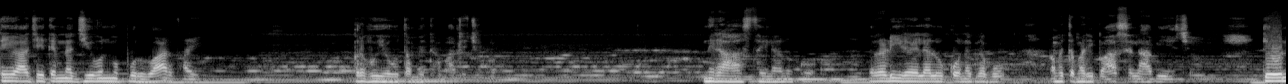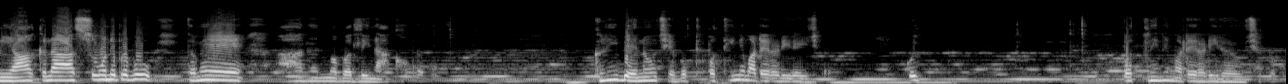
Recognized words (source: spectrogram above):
તે આજે તેમના જીવનમાં પુરવાર થાય. પ્રભુ, એવું તમે થવા દેજો. નિરાશ થયેલા લોકો, રડી રહેલા લોકોને પ્રભુ, અમે તમારી પાસે લાવીએ છીએ. તેઓની આંખના આંસુઓને પ્રભુ, તમે આનંદમાં બદલી નાખો પ્રભુ. ઘણી બહેનો છે પતિને માટે રડી રહી છે. કોઈ પત્નીને માટે રડી રહ્યું છે. પ્રભુ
